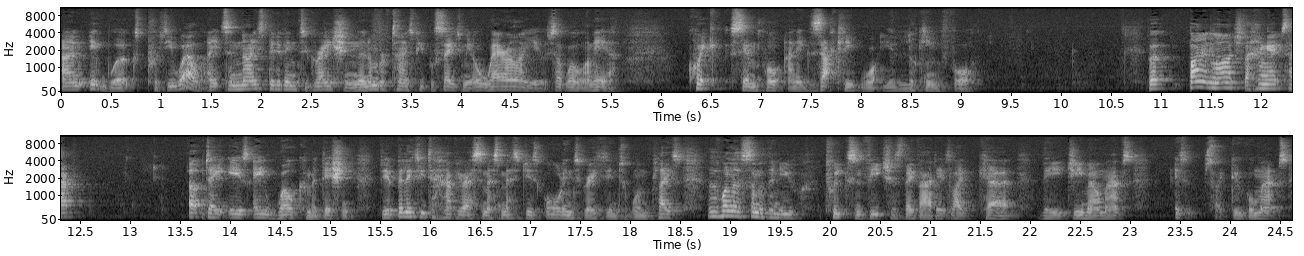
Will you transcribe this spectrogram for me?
And it works pretty well. And it's a nice bit of integration. The number of times people say to me, oh, where are you? It's like, well, I'm here. Quick, simple, and exactly what you're looking for. But by and large, the Hangouts app update is a welcome addition. The ability to have your SMS messages all integrated into one place, as well as some of the new tweaks and features they've added, like uh, the Gmail Maps, is sorry, Google Maps,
